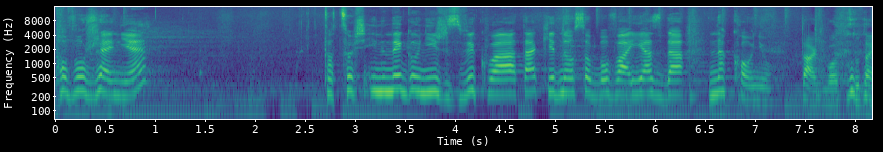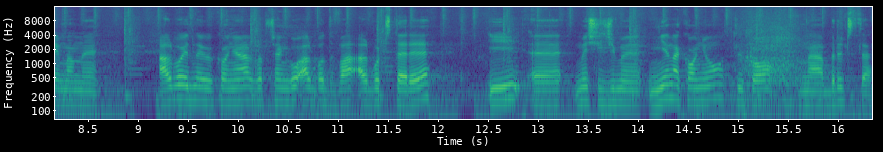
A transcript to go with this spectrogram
Powożenie to coś innego niż zwykła, tak, jednoosobowa jazda na koniu. Tak, bo tutaj mamy albo jednego konia w zaprzęgu, albo dwa, albo cztery i e, my siedzimy nie na koniu, tylko na bryczce.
